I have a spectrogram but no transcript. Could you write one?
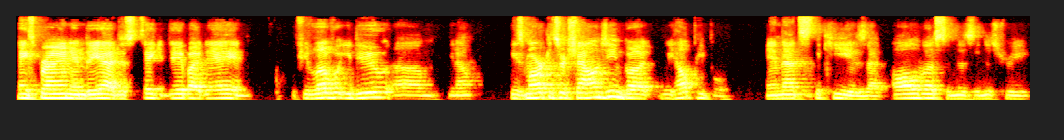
Thanks, Brian. And uh, yeah, just take it day by day. And if you love what you do, um, you know, these markets are challenging, but we help people. And that's the key is that all of us in this industry,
